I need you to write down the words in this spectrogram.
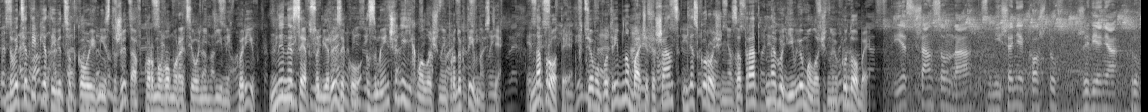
25% вміст жита в кормовому раціоні дійних корів не несе в собі ризику зменшення їх молочної продуктивності. Напроти, в цьому потрібно бачити шанс для скорочення затрат на годівлю молочної худоби. Є шансом на na коштів живлення żywienia krów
